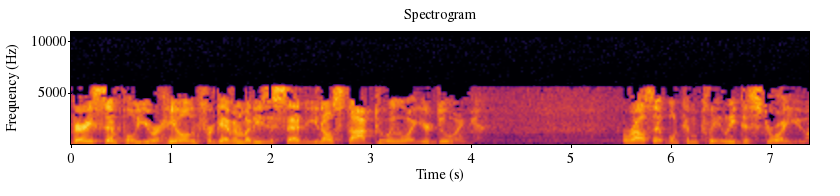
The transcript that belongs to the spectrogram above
Very simple. You are healed and forgiven, but he just said, you know, stop doing what you're doing, or else it will completely destroy you.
